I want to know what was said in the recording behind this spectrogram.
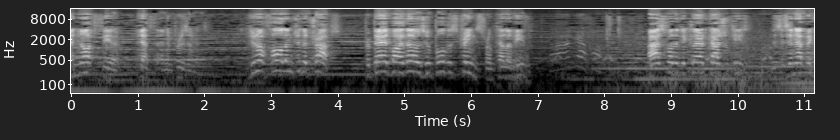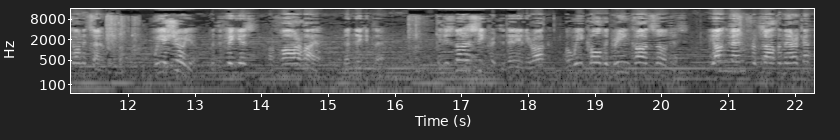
and not fear death and imprisonment. Do not fall into the traps prepared by those who pull the strings from Tel Aviv. As for the declared casualties, this is an epic on its own. We assure you that the figures are far higher than they declare. It is not a secret today in Iraq what we call the green card soldiers. Young men from South America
